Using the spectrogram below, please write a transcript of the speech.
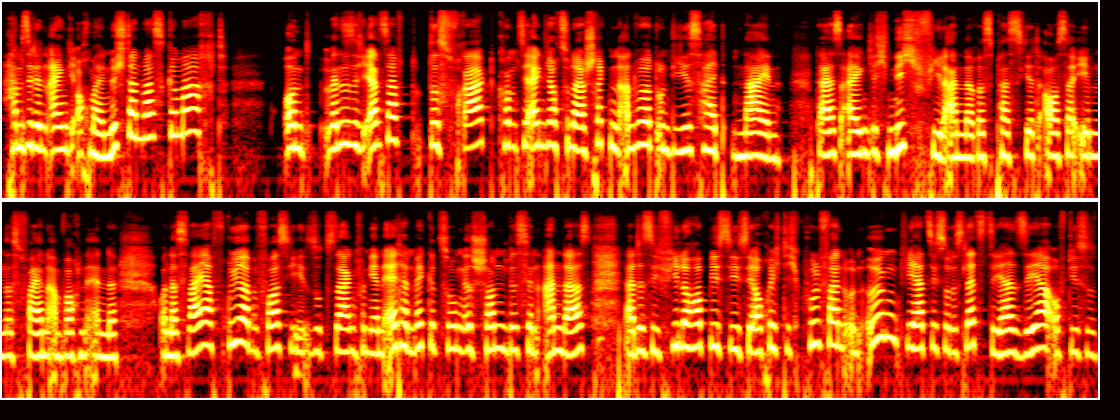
Haben sie denn eigentlich auch mal nüchtern was gemacht? Und wenn sie sich ernsthaft das fragt, kommt sie eigentlich auch zu einer erschreckenden Antwort und die ist halt nein. Da ist eigentlich nicht viel anderes passiert, außer eben das Feiern am Wochenende. Und das war ja früher, bevor sie sozusagen von ihren Eltern weggezogen ist, schon ein bisschen anders. Da hatte sie viele Hobbys, die sie auch richtig cool fand und irgendwie hat sich so das letzte Jahr sehr auf dieses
